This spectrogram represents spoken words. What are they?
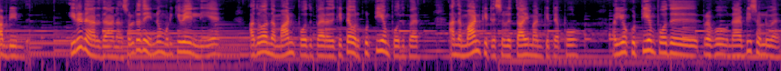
அப்படின்னு இரு நாரதா நான் சொல்கிறத இன்னும் முடிக்கவே இல்லையே. அதோ அந்த மான் போது பார். அதுக்கிட்ட ஒரு குட்டியும் போது பார். அந்த மான் கிட்ட சொல்லு தாய்மான் கிட்ட போ. ஐயோ குட்டியும் போது பிரபு நான் எப்படி சொல்லுவேன்?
